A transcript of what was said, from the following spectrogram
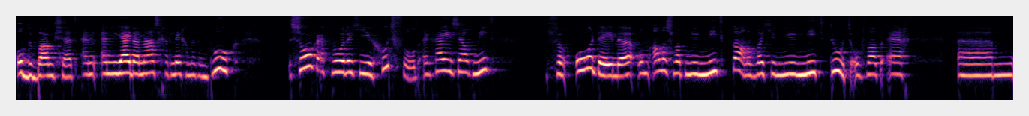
op de bank zet en, en jij daarnaast gaat liggen met een boek. Zorg ervoor dat je je goed voelt. En ga jezelf niet veroordelen om alles wat nu niet kan, of wat je nu niet doet, of wat er Ehm,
